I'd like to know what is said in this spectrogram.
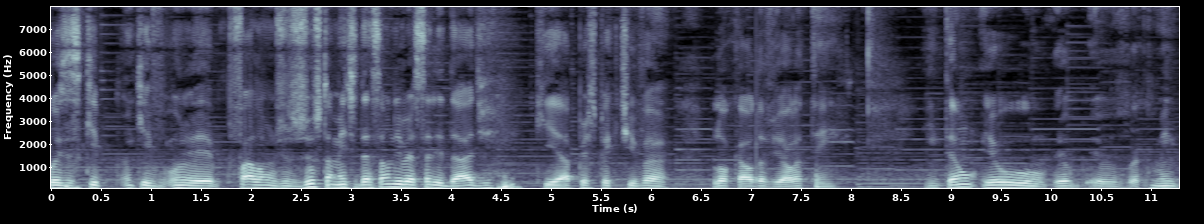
coisas que, que é, falam justamente dessa universalidade que a perspectiva local da viola tem. Então eu, eu, eu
